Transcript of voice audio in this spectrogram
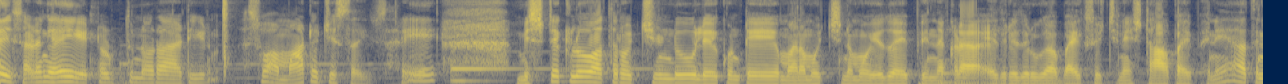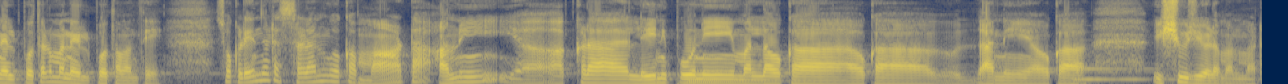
ఏ సడన్గా ఏ ఎట్ నడుపుతున్నారా అటు సో ఆ మాట వచ్చేస్తుంది. సరే మిస్టేక్లో అతను వచ్చిండు లేకుంటే మనం వచ్చినామో ఏదో అయిపోయింది అక్కడ. ఎదురెదురుగా బైక్స్ వచ్చినాయి స్టాప్ అయిపోయినాయి. అతను వెళ్ళిపోతాడు మనం వెళ్ళిపోతాం అంతే. సో అక్కడ ఏంటంటే సడన్గా ఒక మాట అని అక్కడ లేనిపోని మళ్ళీ ఒక ఒక దాన్ని ఒక ఇష్యూ చేయడం అనమాట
